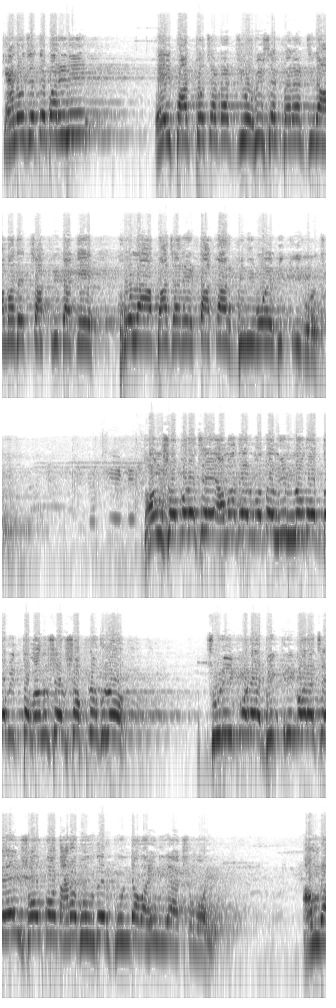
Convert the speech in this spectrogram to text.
কেন যেতে পারিনি? এই পার্থ চ্যাটার্জি, অভিষেক ব্যানার্জিরা আমাদের চাকরিটাকে খোলা বাজারে টাকার বিনিময়ে বিক্রি করেছে। ধ্বংস করেছে আমাদের মতো নিম্ন মধ্যবিত্ত মানুষের স্বপ্নগুলো। চুরি করে বিক্রি করেছে এই শওকত আরাবুলদের গুন্ডা বাহিনীরা এক সময় আমরা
